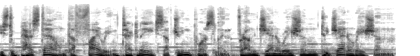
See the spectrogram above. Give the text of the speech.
is to pass down the firing techniques of Jun porcelain from generation to generation.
